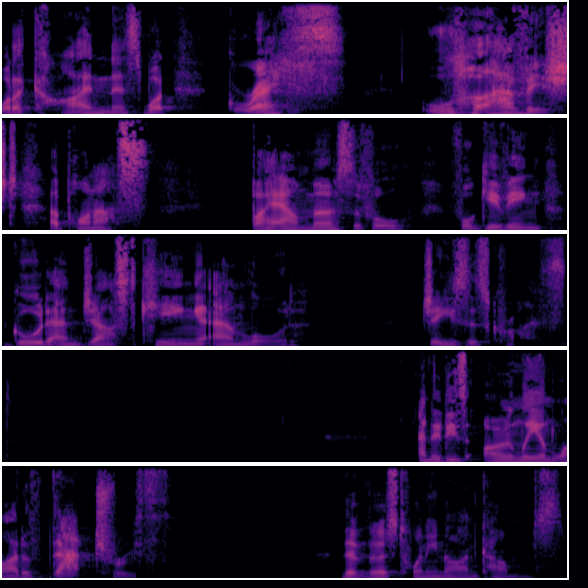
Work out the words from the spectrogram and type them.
What a kindness. What grace lavished upon us by our merciful forgiving, good, and just King and Lord, Jesus Christ. And it is only in light of that truth that verse 29 comes.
